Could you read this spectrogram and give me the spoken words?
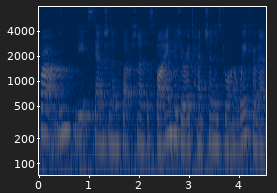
from the extension and flexion of the spine because your attention is drawn away from it,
